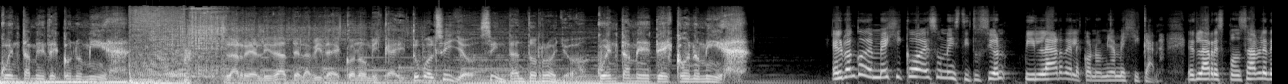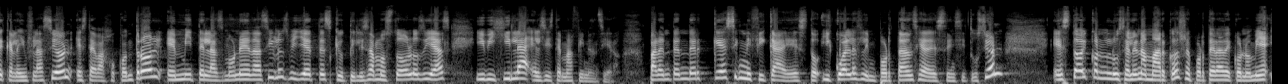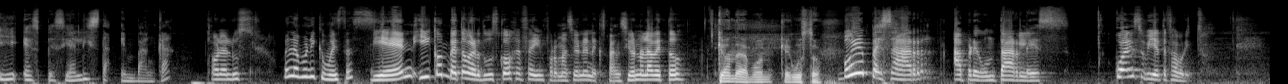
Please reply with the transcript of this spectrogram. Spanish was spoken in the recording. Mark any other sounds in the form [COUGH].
Cuéntame de economía. La realidad de la vida económica y tu bolsillo sin tanto rollo. Cuéntame de economía. El Banco de México es una institución pilar de la economía mexicana. Es la responsable de que la inflación esté bajo control, emite las monedas y los billetes que utilizamos todos los días y vigila el sistema financiero. Para entender qué significa esto y cuál es la importancia de esta institución, estoy con Luz Elena Marcos, reportera de economía y especialista en banca. Hola Luz. Hola Moni, ¿cómo estás? Bien, y con Beto Verduzco, jefe de información en expansión. Hola Beto. ¿Qué onda, Amón? Qué gusto. Voy a empezar a preguntarles, ¿cuál es su billete favorito?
